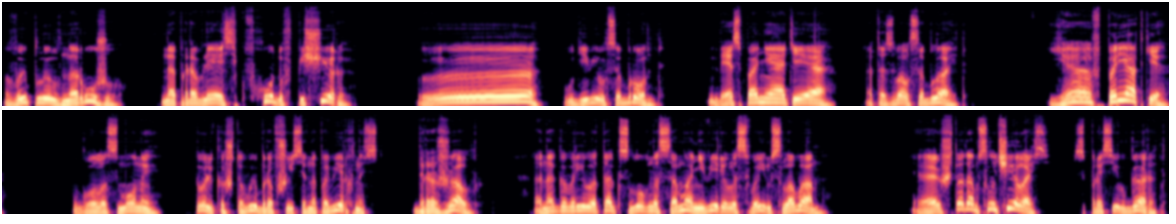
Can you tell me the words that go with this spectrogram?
выплыл наружу, направляясь к входу в пещеры. э удивился Бронт. «Без понятия», — отозвался Блайт. «Я в порядке!» Голос Моны, только что выбравшийся на поверхность, дрожал. Она говорила так, словно сама не верила своим словам. «А что там случилось?» — спросил Гаррет.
